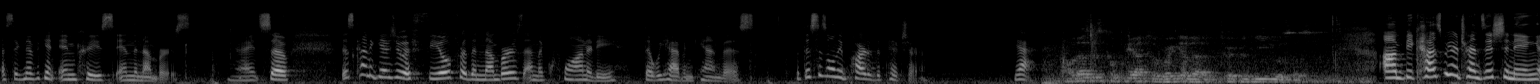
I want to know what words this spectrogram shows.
a significant increase in the numbers. All right, so this kind of gives you a feel for the numbers and the quantity that we have in Canvas. But this is only part of the picture. Yeah? How does this compare to regular EEE users? Um, because we are transitioning,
